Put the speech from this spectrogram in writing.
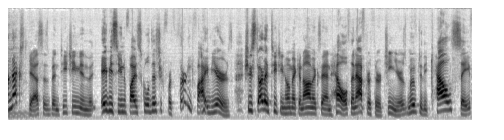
our next guest has been teaching in the ABC Unified School District for 35 years. She started teaching home economics and health and after 13 years moved to the Cal Safe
